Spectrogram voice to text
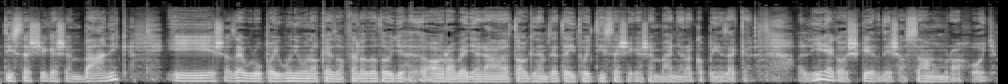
tisztességesen bánik, és az Európai Uniónak ez a feladat, hogy arra vegye rá a tagnemzeteit, hogy tisztességesen bánjanak a pénzekkel. A lényeges kérdés a számomra, hogy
